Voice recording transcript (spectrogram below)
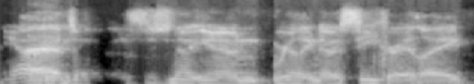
Yeah, Uh, there's, there's just no, you know, really no secret. Like,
